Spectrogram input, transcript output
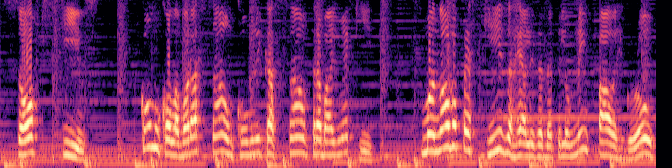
soft skills, como colaboração, comunicação, trabalho em equipe. Uma nova pesquisa realizada pelo Manpower Group,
